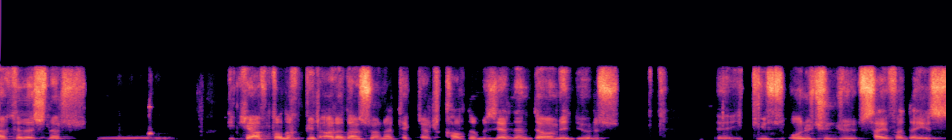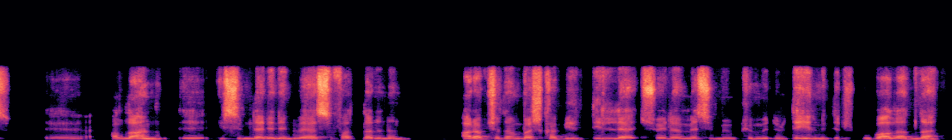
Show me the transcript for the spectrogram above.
arkadaşlar e, iki haftalık bir aradan sonra tekrar kaldığımız yerden devam ediyoruz. E, 213. sayfadayız. E, Allah'ın e, isimlerinin veya sıfatlarının Arapçadan başka bir dille söylenmesi mümkün müdür, değil midir? Bu bağlamda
